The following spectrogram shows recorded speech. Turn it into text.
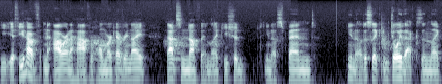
if you have an hour and a half of homework every night, that's nothing. Like you should, you know, spend, you know, just like enjoy that. Cause then like,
